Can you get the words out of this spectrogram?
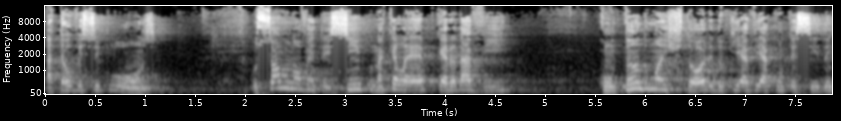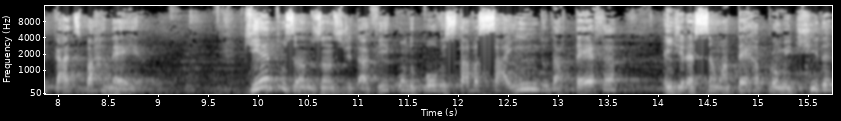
até o versículo 11. O Salmo 95, naquela época, era Davi contando uma história do que havia acontecido em Cades Barneia. 500 anos antes de Davi, quando o povo estava saindo da terra em direção à terra prometida,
